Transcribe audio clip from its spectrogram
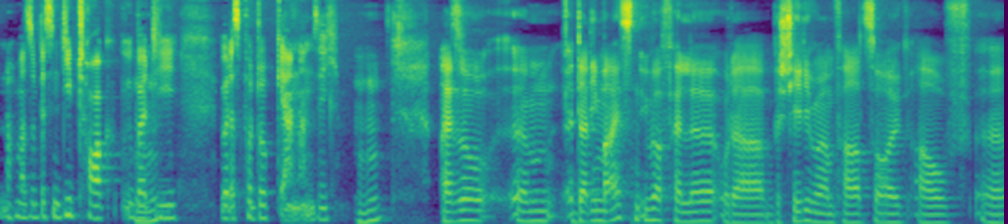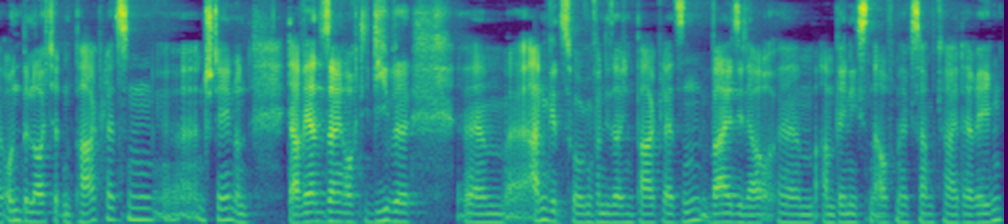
nochmal so ein bisschen Deep Talk über, mhm. die, über das Produkt gern an sich. Mhm. Also, ähm, da die meisten Überfälle oder Beschädigungen am Fahrzeug auf äh, unbeleuchteten Parkplätzen äh, entstehen und da werden sozusagen auch die Diebe ähm, angezogen von solchen Parkplätzen, weil sie da ähm, am wenigsten Aufmerksamkeit erregen.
